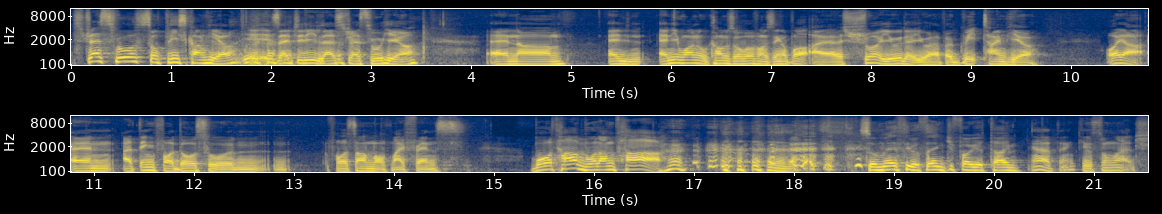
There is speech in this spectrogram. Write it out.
stressful, so please come here. It's actually less stressful here. And, um, and anyone who comes over from Singapore, I assure you that you have a great time here. Oh, yeah, and I think for those who, for some of my friends, Bota Bolampa. So Matthew, thank you for your time. yeah, thank you so much.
